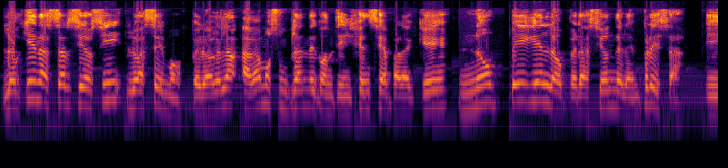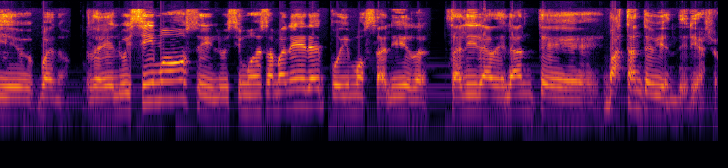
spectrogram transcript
lo quieren hacer sí o sí, lo hacemos, pero hagamos un plan de contingencia para que no peguen la operación de la empresa. Y bueno, lo hicimos y lo hicimos de esa manera y pudimos salir, salir adelante bastante bien, diría yo.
